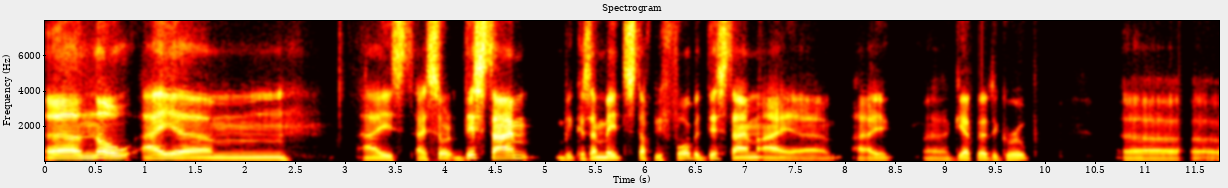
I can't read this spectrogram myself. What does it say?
Uh, no, I um, i i sort this time because I made stuff before, but this time I uh, I uh, gathered a group, uh, uh,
